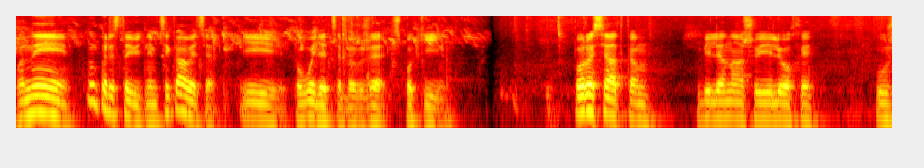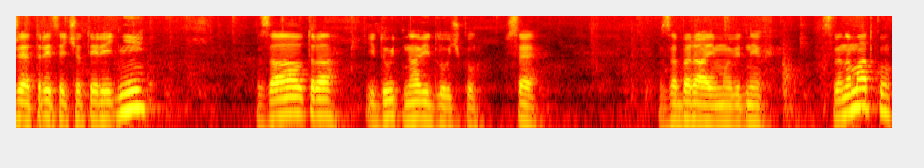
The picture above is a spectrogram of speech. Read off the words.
Вони ну, перестають ним цікавитися і поводять себе вже спокійно. Поросяткам біля нашої льохи вже 34 дні. Завтра йдуть на відлучку. Все. Забираємо від них свиноматку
